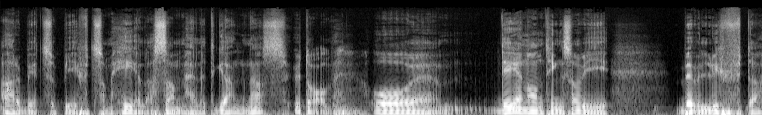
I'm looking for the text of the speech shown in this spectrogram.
arbetsuppgift som hela samhället gagnas utav. Och eh, det är någonting som vi behöver lyfta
